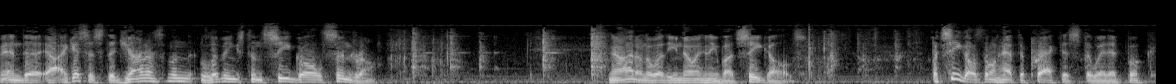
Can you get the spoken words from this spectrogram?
and uh, I guess it's the Jonathan Livingston Seagull syndrome. Now, I don't know whether you know anything about seagulls, but seagulls don't have to practice the way that book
